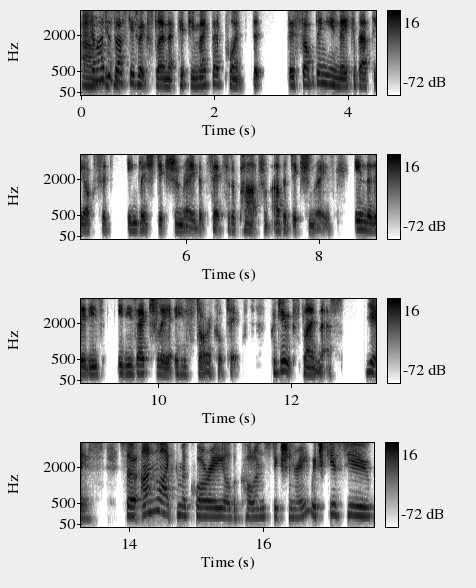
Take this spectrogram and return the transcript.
Um, Can I just ask you to explain that, Pip? You make that point that there's something unique about the Oxford English Dictionary that sets it apart from other dictionaries in that it is it is actually a historical text. Could you explain that? Yes. So, unlike the Macquarie or the Collins Dictionary, which gives you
